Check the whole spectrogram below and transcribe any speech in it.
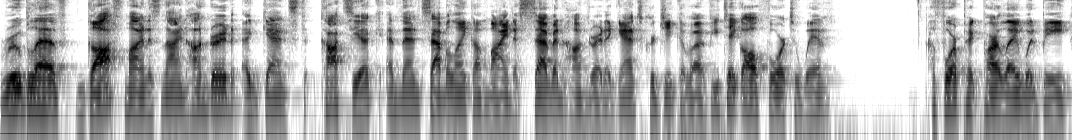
Rublev, Gauff minus 900 against Kostyuk, and then Sabalenka minus 700 against Krejcikova. If you take all four to win, a four pick parlay would be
